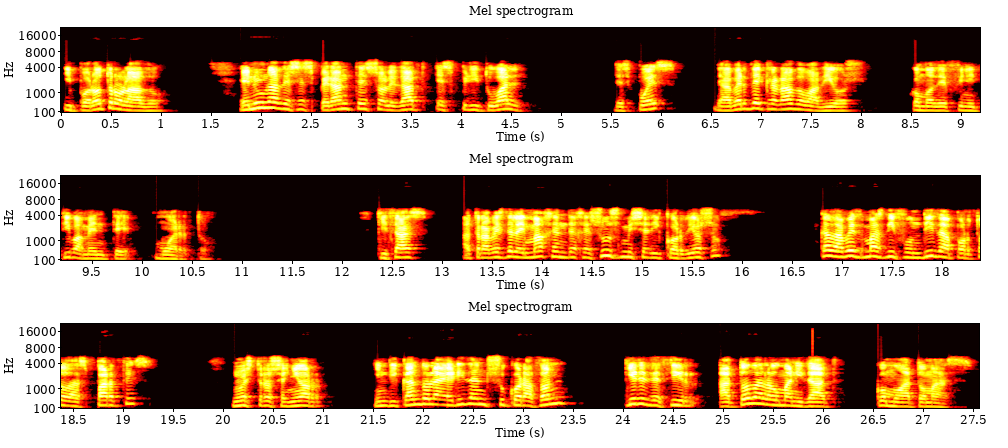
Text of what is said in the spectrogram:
Y por otro lado, en una desesperante soledad espiritual, después de haber declarado a Dios como definitivamente muerto. Quizás a través de la imagen de Jesús misericordioso, cada vez más difundida por todas partes, nuestro Señor, indicando la herida en su corazón, quiere decir a toda la humanidad como a Tomás,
